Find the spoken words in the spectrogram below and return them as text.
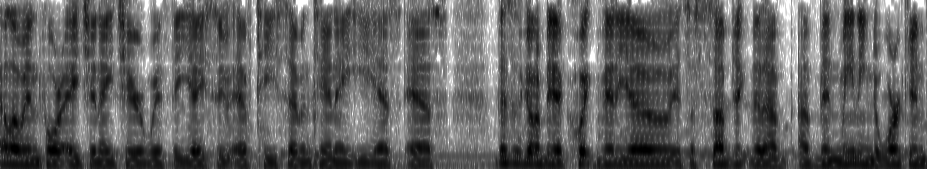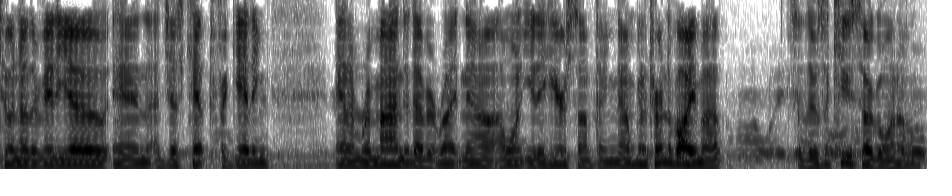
Hello, N4HNH here with the Yaesu FT710 AESS. This is going to be a quick video. It's a subject that I've, I've been meaning to work into another video and I just kept forgetting. And I'm reminded of it right now. I want you to hear something. Now I'm going to turn the volume up. So there's a QSO going on.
